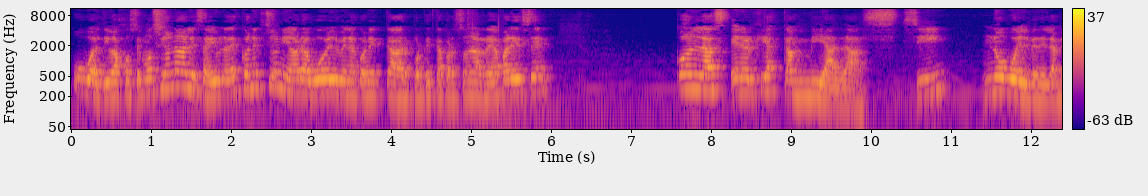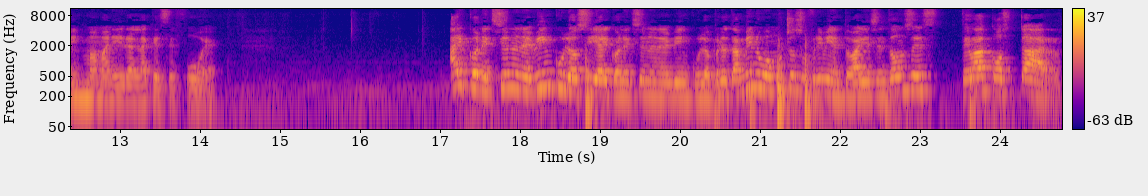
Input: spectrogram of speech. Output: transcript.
hubo altibajos emocionales, hay una desconexión y ahora vuelven a conectar porque esta persona reaparece con las energías cambiadas, ¿sí? No vuelve de la misma manera en la que se fue. ¿Hay conexión en el vínculo? Sí, hay conexión en el vínculo, pero también hubo mucho sufrimiento, Aries, entonces te va a costar,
